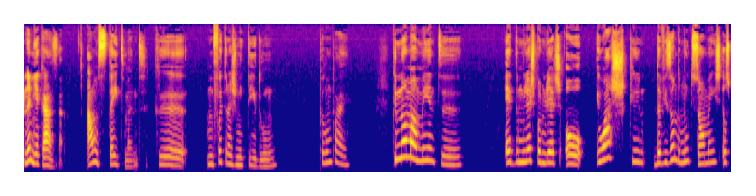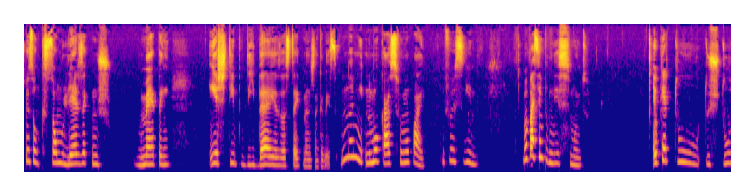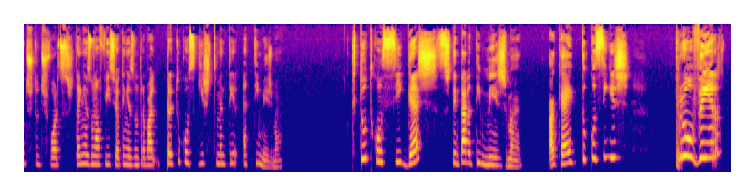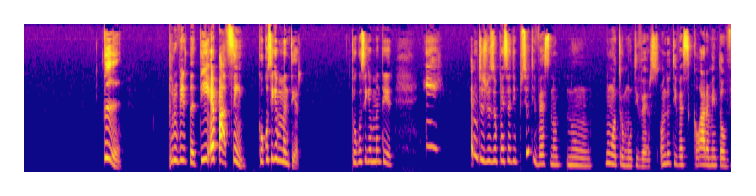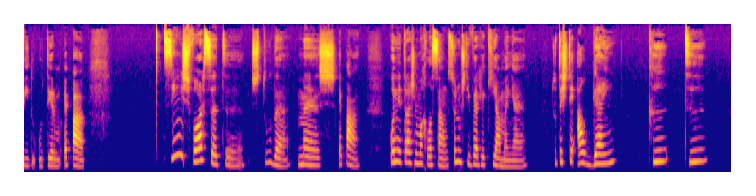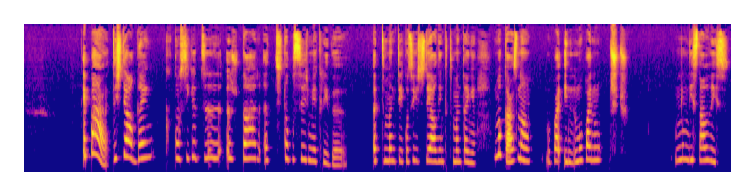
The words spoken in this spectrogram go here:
na minha casa há um statement que me foi transmitido pelo um pai. Que normalmente é de mulheres para mulheres, ou eu acho que da visão de muitos homens, eles pensam que são mulheres é que nos metem este tipo de ideias ou statements na cabeça. No, meu caso foi o meu pai. E foi o seguinte: o meu pai sempre me disse muito. Eu quero que tu, tu estudes, tu te esforces, tenhas um ofício ou tenhas um trabalho para tu conseguires te manter a ti mesma. Que tu te consigas sustentar a ti mesma ok? Tu consigas prover-te. Prover-te a ti. É pá, sim. Que eu consiga me manter. Que eu consiga me manter. E é, muitas vezes eu penso, tipo, se eu tivesse num, num, num outro multiverso, onde eu tivesse claramente ouvido o termo, é pá, sim, esforça-te, estuda, mas, é pá, quando entras numa relação, se eu não estiver aqui amanhã, tu tens de ter alguém que te. Epá, tens de ter alguém que consiga te ajudar a te estabelecer, minha querida. A te manter, consigas ter alguém que te mantenha. No meu caso, não. O meu pai, o meu pai não, não me disse nada disso.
